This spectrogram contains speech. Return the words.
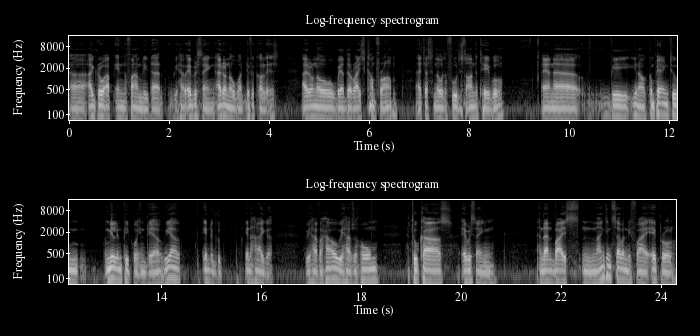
uh, I grew up in a family that we have everything. I don't know what difficult is. I don't know where the rice come from. I just know the food is on the table. And uh, we, you know, comparing to a million people in there, we are in the good, in the higher. We have a house, we have a home, two cars, everything. And then by 1975, April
